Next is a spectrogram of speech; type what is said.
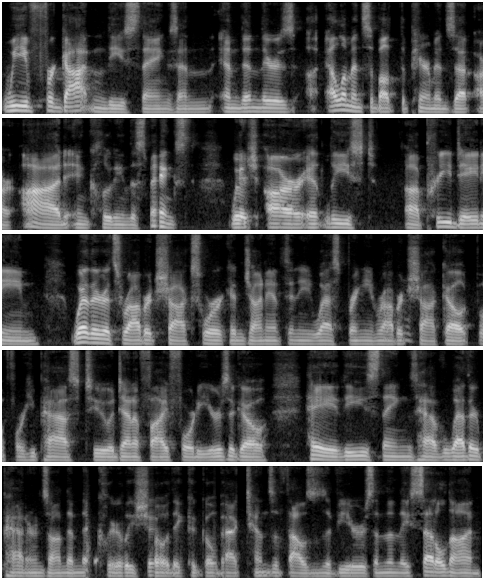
we've forgotten these things and and then there's uh, elements about the pyramids that are odd including the sphinx which are at least uh, predating whether it's Robert Schoch's work and John Anthony West bringing Robert mm-hmm. Schoch out before he passed to identify 40 years ago, hey, these things have weather patterns on them that clearly show they could go back tens of thousands of years. And then they settled on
